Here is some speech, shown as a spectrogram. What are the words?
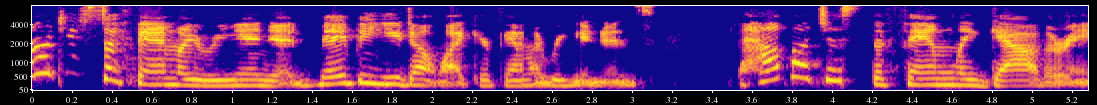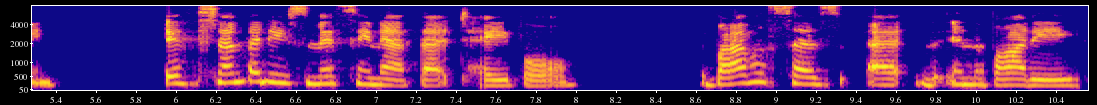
not just a family reunion, maybe you don't like your family reunions. How about just the family gathering? If somebody's missing at that table, the Bible says at, in the body,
